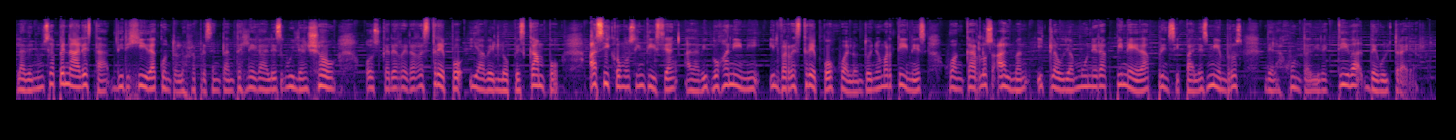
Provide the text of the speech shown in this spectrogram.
La denuncia penal está dirigida contra los representantes legales William Shaw, Oscar Herrera Restrepo y Abel López Campo, así como se a David Bojanini, Ilva Restrepo, Juan Antonio Martínez, Juan Carlos Alman y Claudia Múnera Pineda, principales miembros de la Junta Directiva de Ultraer.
